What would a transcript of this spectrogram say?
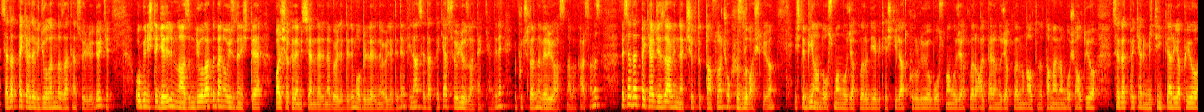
Sedat Peker de videolarında zaten söylüyor. Diyor ki o gün işte gerilim lazım diyorlardı. Ben o yüzden işte barış akademisyenlerine böyle dedim, o birilerine öyle dedim filan. Sedat Peker söylüyor zaten kendini. İpuçlarını veriyor aslına bakarsanız. Ve Sedat Peker cezaevinden çıktıktan sonra çok hızlı başlıyor. İşte bir anda Osmanlı Ocakları diye bir teşkilat kuruluyor. Bu Osmanlı Ocakları Alperen Ocakları'nın altını tamamen boşaltıyor. Sedat Peker mitingler yapıyor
